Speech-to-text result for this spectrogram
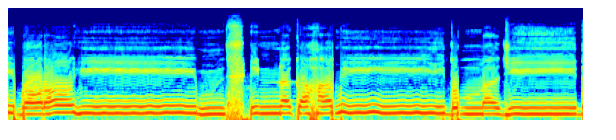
إبراهيم ইন্নাক হামিদুম মাজিদ।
